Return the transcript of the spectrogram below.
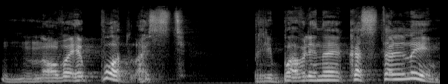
Новая подлость, прибавленная к остальным.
